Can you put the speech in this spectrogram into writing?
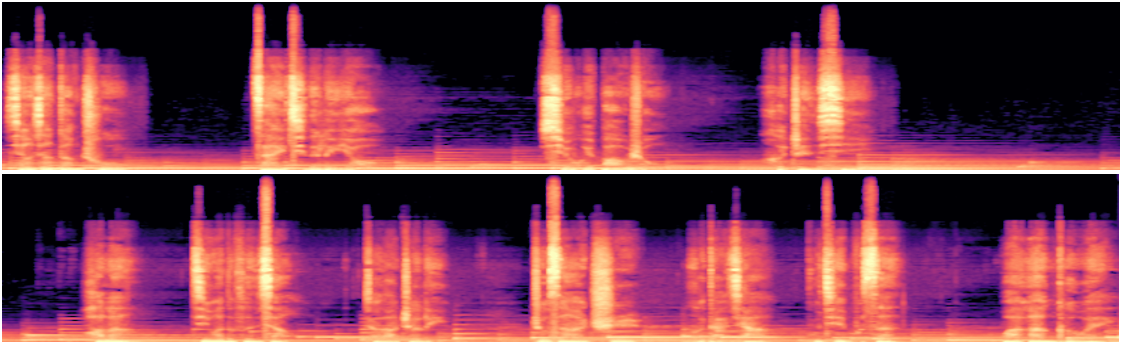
想想当初在一起的理由，学会包容和珍惜。好了，今晚的分享就到这里，周三阿迟和大家不见不散，晚安各位。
